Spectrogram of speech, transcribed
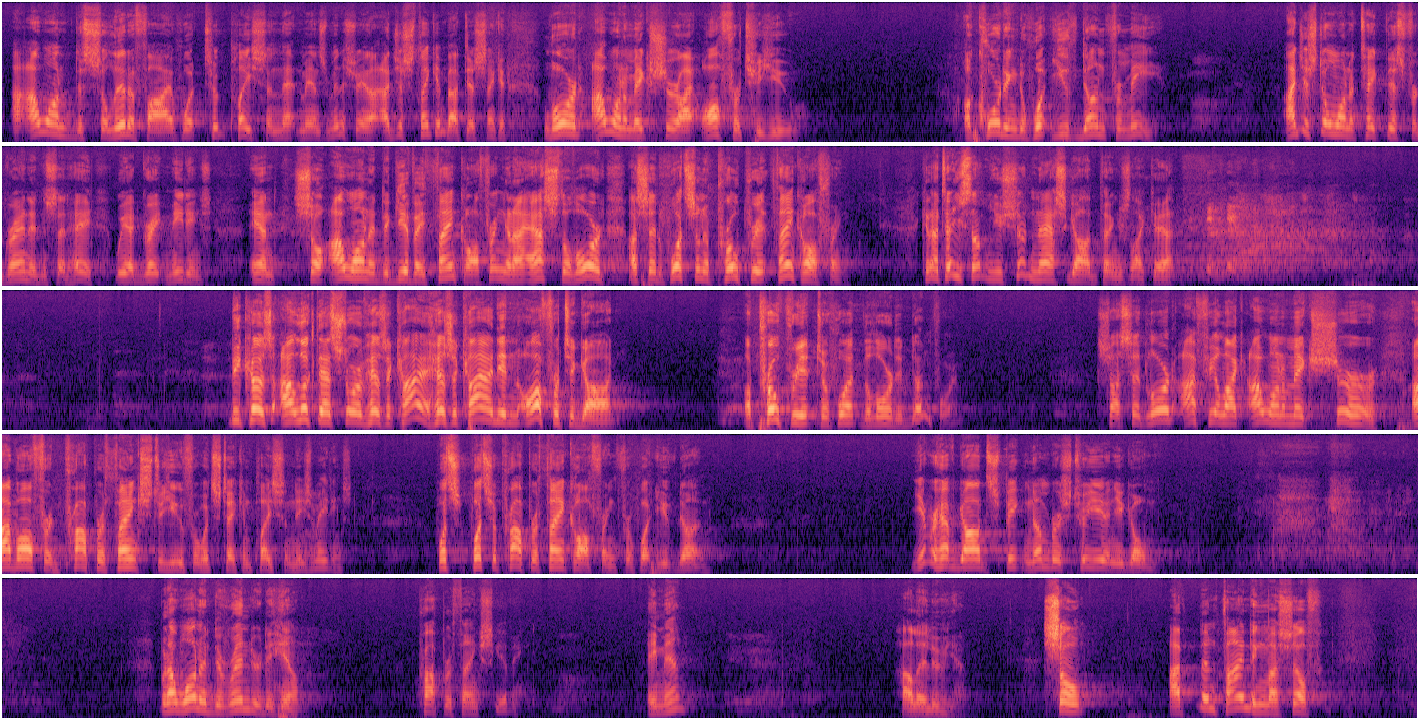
I wanted to solidify what took place in that man's ministry. And I just thinking about this, thinking, Lord, I want to make sure I offer to you according to what you've done for me. I just don't want to take this for granted and said, hey, we had great meetings. And so I wanted to give a thank offering, and I asked the Lord, I said, What's an appropriate thank offering? Can I tell you something? You shouldn't ask God things like that. Because I looked at that story of Hezekiah. Hezekiah didn't offer to God appropriate to what the Lord had done for him. So I said, Lord, I feel like I want to make sure I've offered proper thanks to you for what's taken place in these meetings. What's, what's a proper thank offering for what you've done? You ever have God speak numbers to you and you go, but I wanted to render to Him proper thanksgiving. Amen? Amen? Hallelujah. So I've been finding myself,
